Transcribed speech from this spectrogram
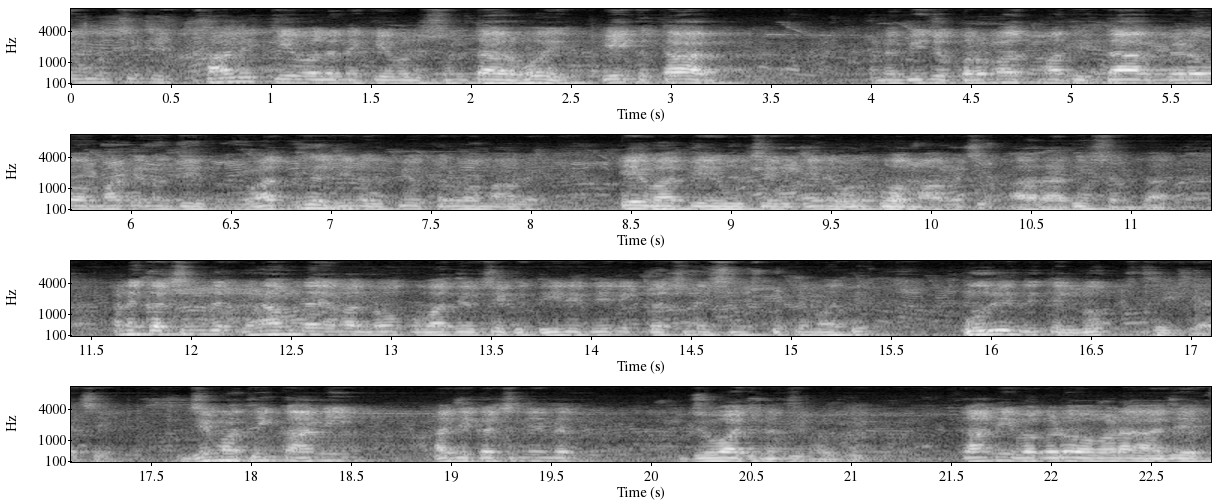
એવું છે કે ખાલી કેવલ અને કેવલ સંતાર હોય, એક તાર અને બીજો પરમાત્માથી તાર મેળવવા માટેનો જે વાદ્ય જેનો ઉપયોગ કરવામાં આવે, એ વાદ્ય એવું છે કે જેને ઓળખવામાં આવે છે આરાધી સંતાર અને કચ્છની અંદર ઘણા બધા એવા લોકવાદ્યો છે કે ધીરે ધીરે કચ્છની સંસ્કૃતિમાંથી પૂરી રીતે લુપ્ત થઈ ગયા છે. જેમાંથી કાની આજે કચ્છની અંદર જોવા જ નથી મળતી. કાની વગાડવાવાળા આજે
